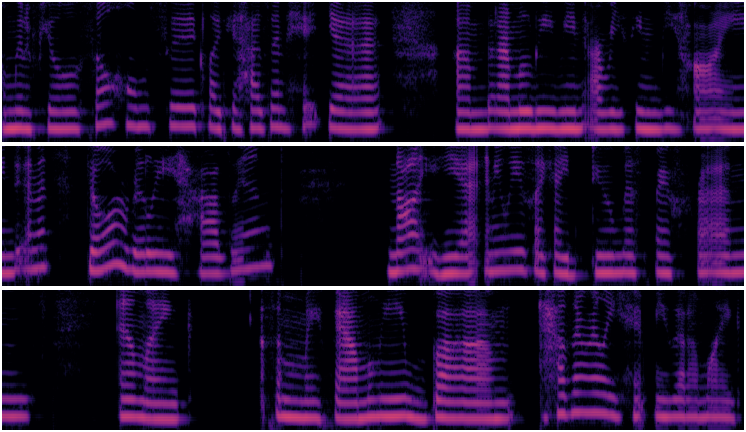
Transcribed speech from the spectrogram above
I'm gonna feel so homesick. Like it hasn't hit yet. Um, that I'm leaving everything behind. And it still really hasn't. Not yet. Anyways, like I do miss my friends and like some of my family, but um, it hasn't really hit me that I'm like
